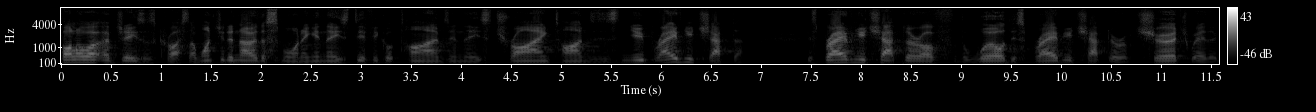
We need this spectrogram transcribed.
follower of Jesus Christ, I want you to know this morning, in these difficult times, in these trying times, this new, brave new chapter, this brave new chapter of the world, this brave new chapter of church where the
